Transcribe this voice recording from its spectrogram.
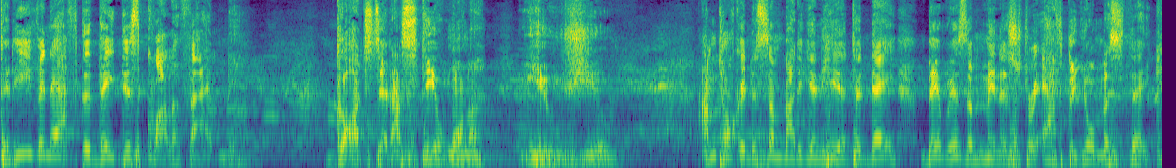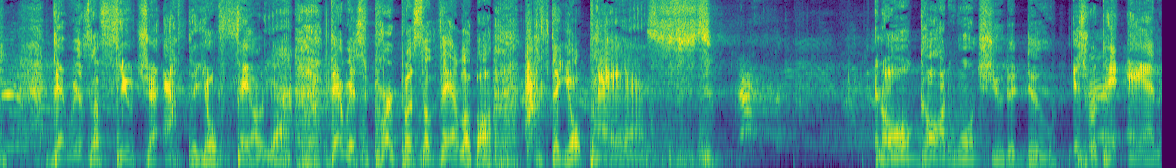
That even after they disqualified me, God said, I still want to use you. I'm talking to somebody in here today. There is a ministry after your mistake. There is a future after your failure. There is purpose available after your past. And all God wants you to do is repent. And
